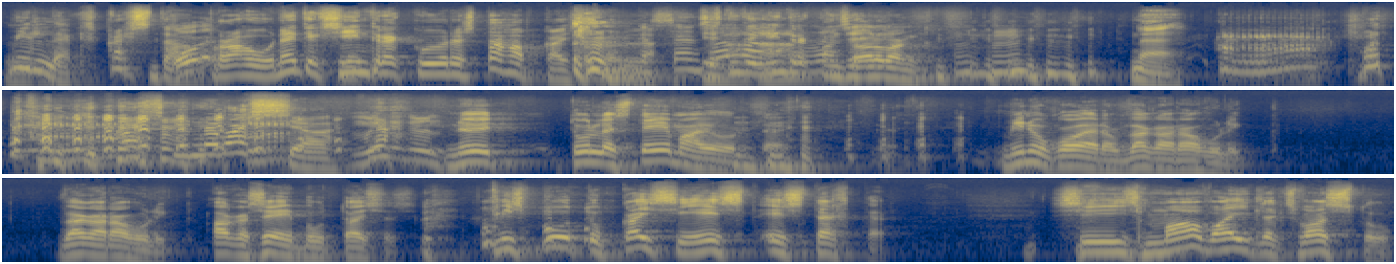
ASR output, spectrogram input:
milleks, kass tahab rahu, näiteks Indreku juures tahab kass olla, sest näiteks Indrek on selline. näe, vot kass tunneb asja. nüüd tulles teema juurde. minu koer on väga rahulik, väga rahulik, aga see ei puutu asjasse. mis puutub kassi S, S-tähte, siis ma vaidleks vastu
